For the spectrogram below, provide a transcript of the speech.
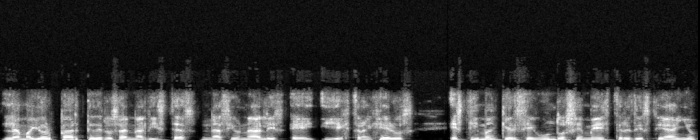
la mayor parte de los analistas nacionales e, y extranjeros estiman que el segundo semestre de este año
